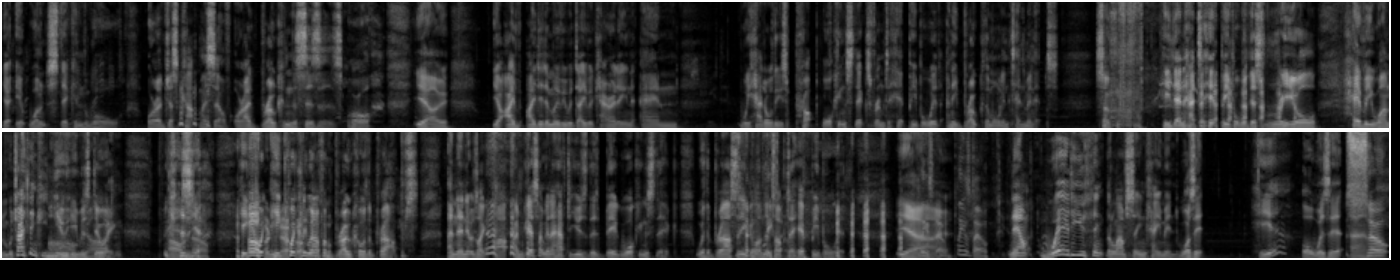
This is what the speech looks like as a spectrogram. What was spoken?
yeah, it won't stick in the wall, or I've just cut myself, or I've broken the scissors, or you know, yeah, I I did a movie with David Carradine and we had all these prop walking sticks for him to hit people with, and he broke them all in ten minutes. So he then had to hit people with this real heavy one, which I think he knew Oh, he was God. doing. Oh, Because, yeah, no. he Oh, he no. quickly went off and broke all the props, and then it was like, uh, I guess I'm going to have to use this big walking stick with a brass eagle on the top to hit people with. Yeah. Please no. Please no. Now, where do you think the love scene came in? Was it here or was it? Um, So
